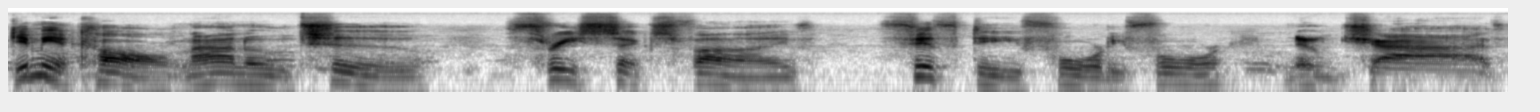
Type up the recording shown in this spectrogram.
Give me a call, 902 365 5044, no jive.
